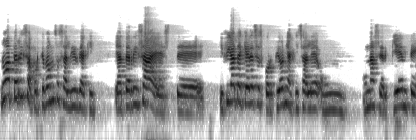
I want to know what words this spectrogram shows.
No aterriza, porque vamos a salir de aquí. Y aterriza, este, y fíjate que eres escorpión y aquí sale un, una serpiente.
